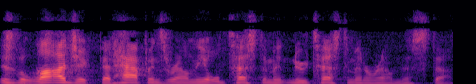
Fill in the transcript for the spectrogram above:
is the logic that happens around the Old Testament, New Testament around this stuff.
